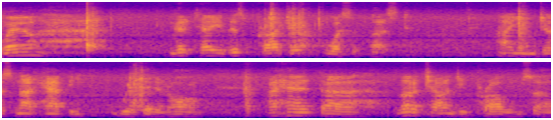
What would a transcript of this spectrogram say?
Well, I'm going to tell you this project was a bust. I am just not happy with it at all. I had uh, a lot of challenging problems uh,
